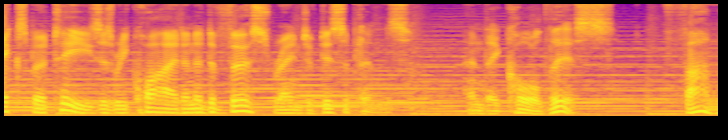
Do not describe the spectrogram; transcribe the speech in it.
Expertise is required in a diverse range of disciplines, and they call this fun.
